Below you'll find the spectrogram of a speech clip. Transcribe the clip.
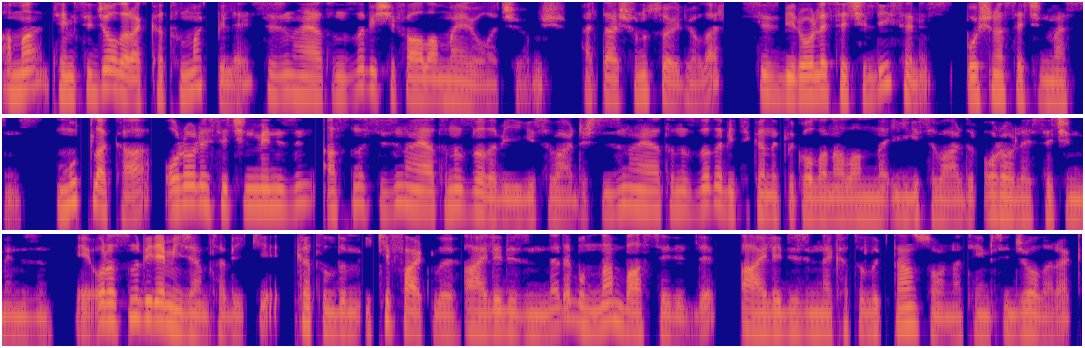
Ama temsilci olarak katılmak bile sizin hayatınızda bir şifalanmaya yol açıyormuş. Hatta şunu söylüyorlar. Siz bir role seçildiyseniz boşuna seçilmezsiniz. Mutlaka o role seçilmenizin aslında sizin hayatınızla da bir ilgisi vardır. Sizin hayatınızda da bir tıkanıklık olan alanla ilgisi vardır o role seçilmenizin. E, orasını bilemeyeceğim tabii ki. Katıldığım iki farklı aile diziminde de bundan bahsedildi. Aile dizimine katıldıktan sonra temsilci olarak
